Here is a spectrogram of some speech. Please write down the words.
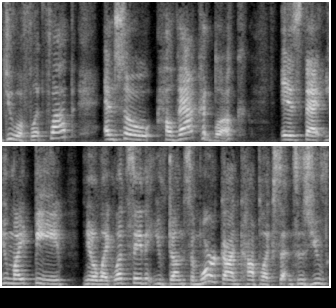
do a flip flop. And so, how that could look is that you might be, you know, like let's say that you've done some work on complex sentences, you've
